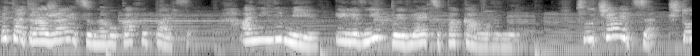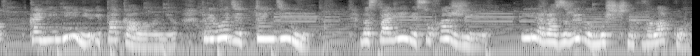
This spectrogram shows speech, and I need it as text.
это отражается на руках и пальцах. Они не имеют или в них появляется покалывание. Случается, что к онемению и покалыванию приводит тендинит, воспаление сухожилия или разрывы мышечных волокон.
